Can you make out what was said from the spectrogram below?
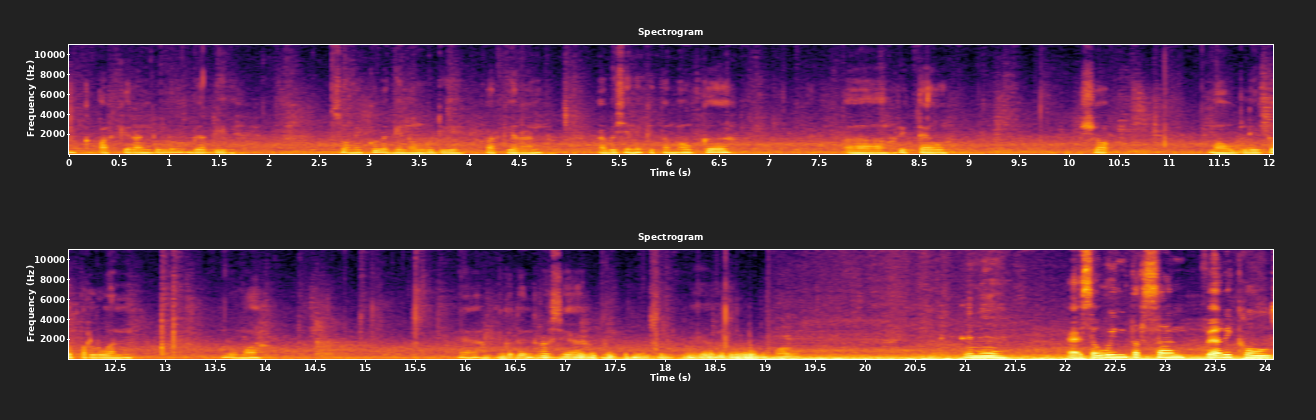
Ke parkiran dulu biar di suamiku lagi nunggu di parkiran. Habis ini kita mau ke uh, retail shop. Mau beli keperluan rumah. Ya ikutin terus ya. Wow. ini it's a winter sun very cold.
